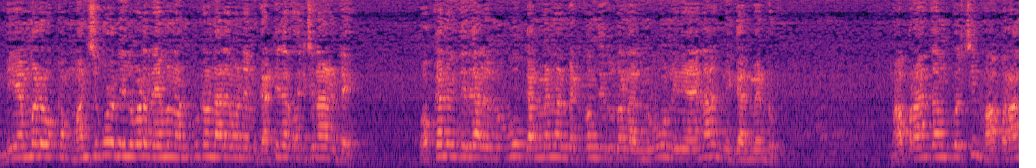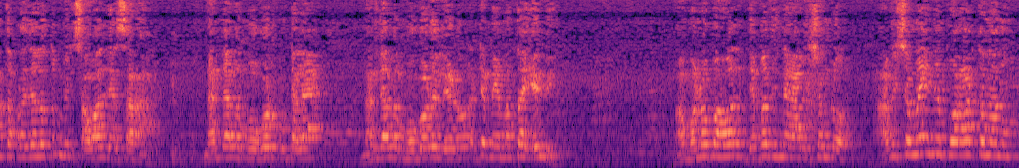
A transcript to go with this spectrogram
మీ అమ్మడి ఒక మనిషి కూడా నిలబడరు అనుకుంటున్నారేమో నేను గట్టిగా తలిచినానంటే ఒక్కరిని తిరగాలి నువ్వు గన్మెన్ అని పెట్టుకొని తిరుగుతున్నాను నువ్వు నేను ఆయన నీ గన్మెన్ మా ప్రాంతానికి వచ్చి మా ప్రాంత ప్రజలతో మీరు సవాల్ చేస్తారా? నంద్యాల మొగోడు పుట్టలే నంద్యాల మొగోడు లేడు అంటే మేమంతా ఏంది? మా మనోభావాలు దెబ్బతిన్నాయి ఆ విషయంలో. ఆ విషయమై నేను పోరాడుతున్నాను.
